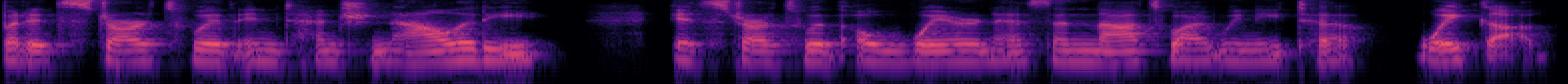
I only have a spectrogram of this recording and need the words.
but it starts with intentionality. It starts with awareness. And that's why we need to wake up,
